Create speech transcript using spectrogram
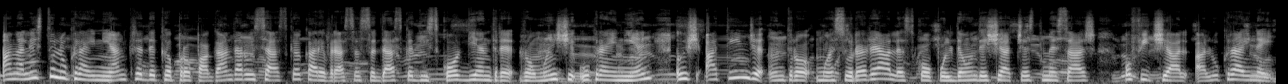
Analistul ucrainian crede că propaganda rusească care vrea să sădească discordie între români și ucrainieni își atinge într-o măsură reală scopul de unde și acest mesaj oficial al Ucrainei.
